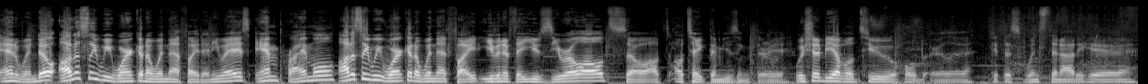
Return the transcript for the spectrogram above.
and window. Honestly, we weren't going to win that fight anyways. And Primal. Honestly, we weren't going to win that fight even if they use zero ults. So I'll, I'll take them using three. We should be able to hold early. Get this Winston out of here.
